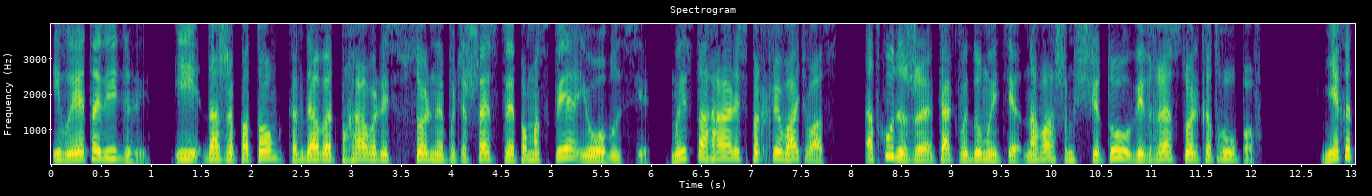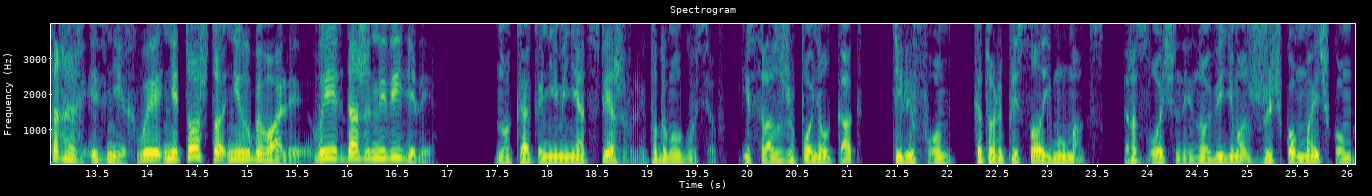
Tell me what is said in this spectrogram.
и вы это видели. И даже потом, когда вы отправились в сольное путешествие по Москве и области, мы старались прикрывать вас. Откуда же, как вы думаете, на вашем счету в игре столько трупов? Некоторых из них вы не то что не убивали, вы их даже не видели. Но как они меня отслеживали, подумал Гусев, и сразу же понял, как. Телефон, который прислал ему Макс, разлоченный, но, видимо, с жучком-маячком.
